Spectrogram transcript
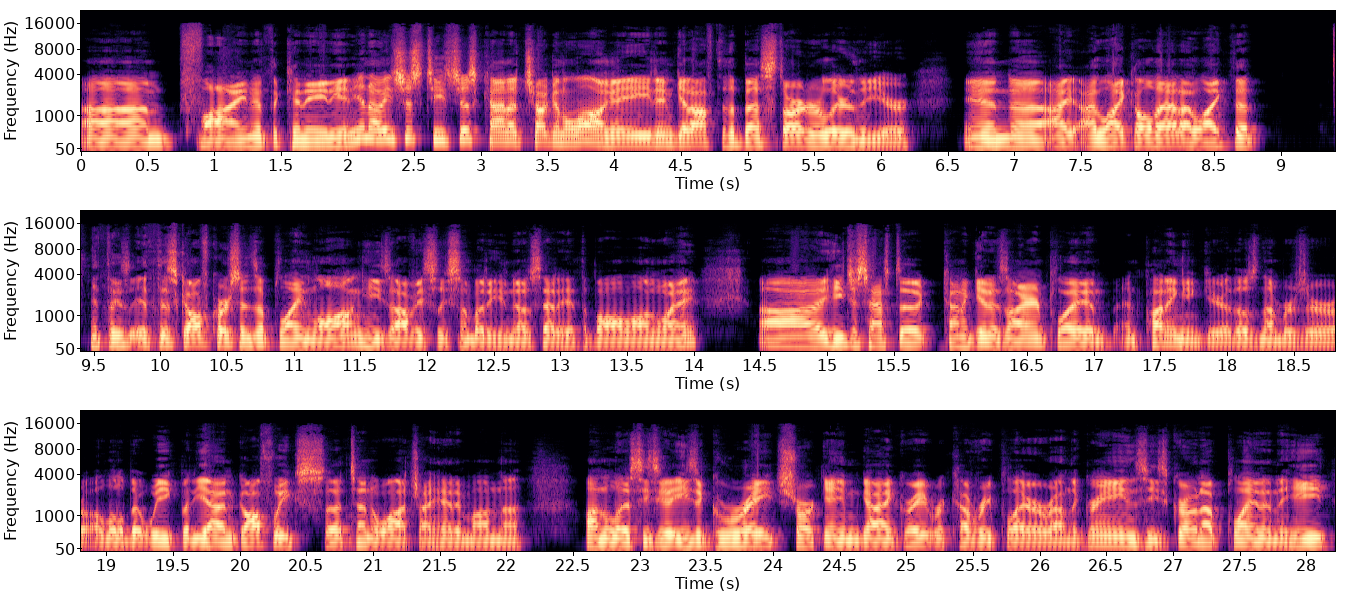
um, fine at the Canadian. You know, he's just he's just kind of chugging along. He didn't get off to the best start earlier in the year, and uh, I, I like all that. I like that if if this golf course ends up playing long, he's obviously somebody who knows how to hit the ball a long way. Uh, he just has to kind of get his iron play and, and, putting in gear. Those numbers are a little bit weak, but yeah, and golf weeks uh, tend to watch. I had him on the on the list. He's he's a great short game guy, great recovery player around the greens. He's grown up playing in the heat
